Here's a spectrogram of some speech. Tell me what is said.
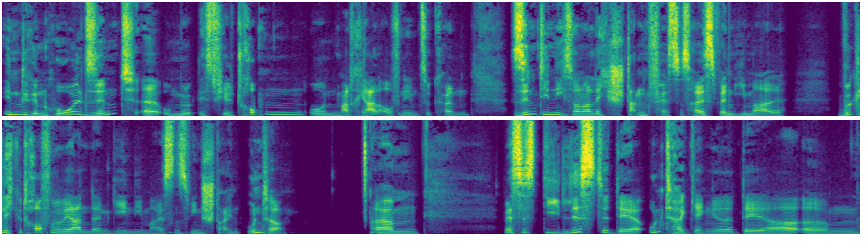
innen drin hohl sind, äh, um möglichst viel Truppen und Material aufnehmen zu können, sind die nicht sonderlich standfest. Das heißt, wenn die mal wirklich getroffen werden, dann gehen die meistens wie ein Stein unter. Ähm, es ist die Liste der Untergänge der ähm,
